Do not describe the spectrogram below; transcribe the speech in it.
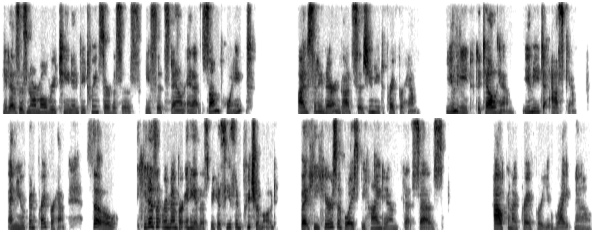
He does his normal routine in between services. He sits down. And at some point, I'm sitting there and God says, You need to pray for him. You need to tell him. You need to ask him. And you're going to pray for him. So he doesn't remember any of this because he's in preacher mode. But he hears a voice behind him that says, How can I pray for you right now?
